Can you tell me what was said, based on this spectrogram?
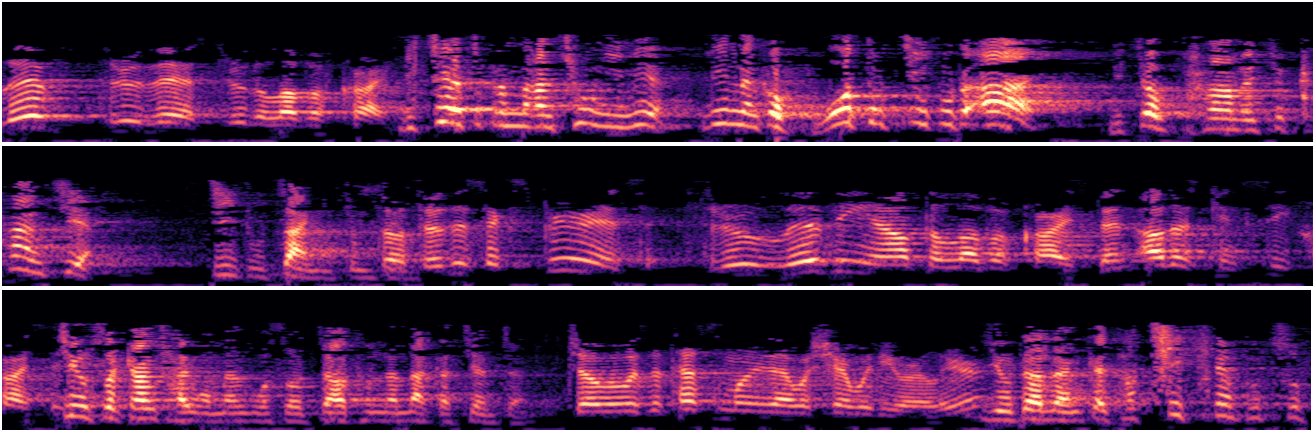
live through this, through the love of Christ. 你在这个难处里面，你能够活出基督的爱，你叫他们去看见基督在你中 So 间。 through this experience, through living out the love of Christ, then others can see Christ in you. 就是刚才我们我所交通的那个见证， So it was the testimony that was shared with you earlier. 有的人给他七天不吃饭，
